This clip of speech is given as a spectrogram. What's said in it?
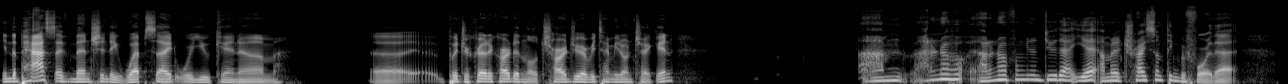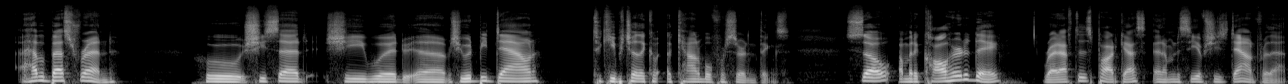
in the past I've mentioned a website where you can um, uh, put your credit card and they'll charge you every time you don't check in. Um, I don't know. I don't know if I'm gonna do that yet. I'm gonna try something before that. I have a best friend who she said she would uh, she would be down to keep each other co- accountable for certain things. So I'm gonna call her today, right after this podcast, and I'm gonna see if she's down for that.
